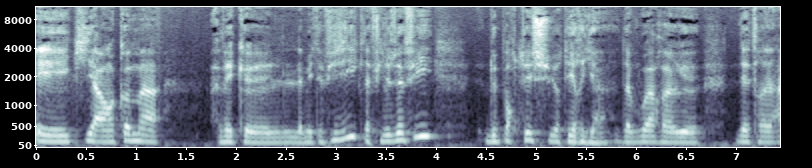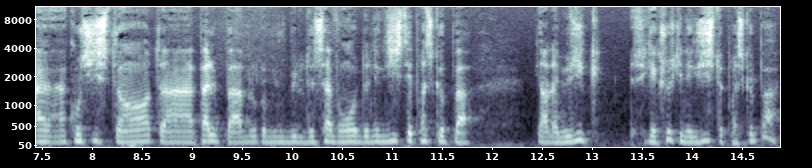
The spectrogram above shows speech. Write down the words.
et qui a en commun avec euh, la métaphysique, la philosophie, de porter sur des riens, d'avoir, euh, d'être in- inconsistante, impalpable, comme une bulle de savon, de n'exister presque pas. Car la musique, c'est quelque chose qui n'existe presque pas.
